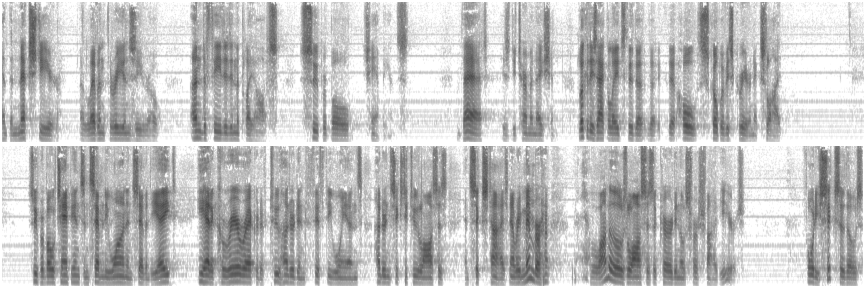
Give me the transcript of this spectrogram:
And the next year, 11 3 and 0, undefeated in the playoffs, Super Bowl champions. That is determination. Look at his accolades through the, the, the whole scope of his career. Next slide. Super Bowl champions in 71 and 78. He had a career record of 250 wins, 162 losses, and six ties. Now remember, a lot of those losses occurred in those first five years. 46 of those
